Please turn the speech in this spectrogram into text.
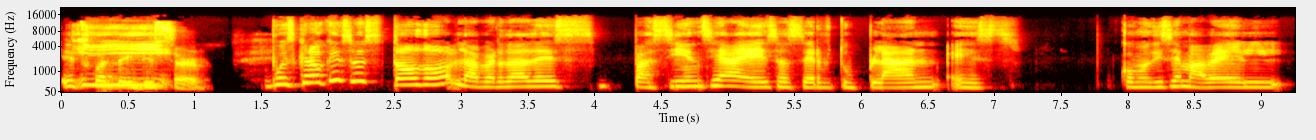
It's what they Y- deserve. Pues creo que eso es todo. La verdad es paciencia, es hacer tu plan, es, como dice Mabel,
